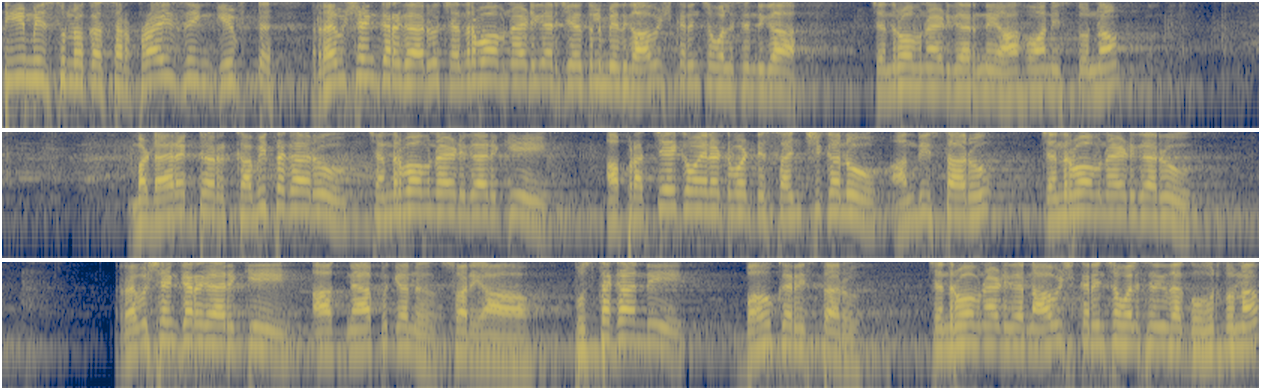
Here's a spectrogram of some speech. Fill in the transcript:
టీం ఇస్తున్న ఒక సర్ప్రైజింగ్ గిఫ్ట్ రవిశంకర్ గారు చంద్రబాబు నాయుడు గారి చేతుల మీదుగా ఆవిష్కరించవలసిందిగా చంద్రబాబు నాయుడు గారిని ఆహ్వానిస్తున్నాం. మా డైరెక్టర్ కవిత గారు చంద్రబాబు నాయుడు గారికి ఆ ప్రత్యేకమైనటువంటి సంచికను అందిస్తారు. చంద్రబాబు నాయుడు గారు రవిశంకర్ గారికి ఆ జ్ఞాపికను సారీ ఆ పుస్తకాన్ని బహుకరిస్తారు. చంద్రబాబు నాయుడు గారిని ఆవిష్కరించవలసిందిగా కోరుతున్నాం.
